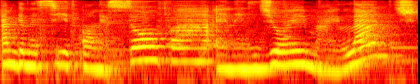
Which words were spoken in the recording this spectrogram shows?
I'm gonna sit on a sofa and enjoy my lunch.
